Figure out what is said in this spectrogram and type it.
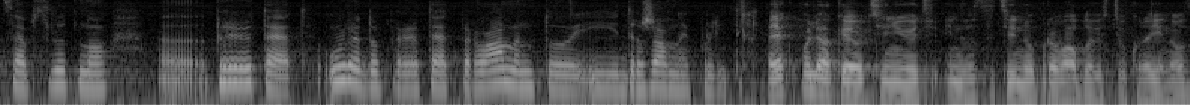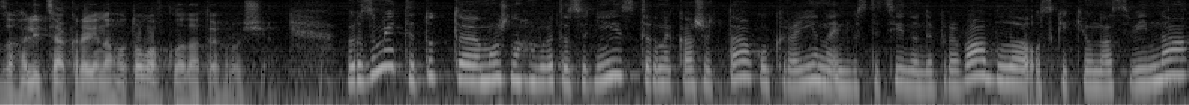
це абсолютно пріоритет уряду, пріоритет парламенту і державної політики. А як поляки оцінюють інвестиційну привабливість України? От взагалі ця країна готова вкладати гроші? Ви розумієте, тут е, можна говорити з однієї сторони, кажуть, так, Україна інвестиційно не приваблива, оскільки у нас війна,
